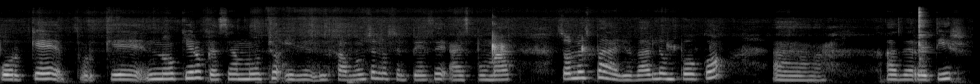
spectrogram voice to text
¿Por qué? Porque no quiero que sea mucho y el jabón se nos empiece a espumar. Solo es para ayudarle un poco a, a derretir.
